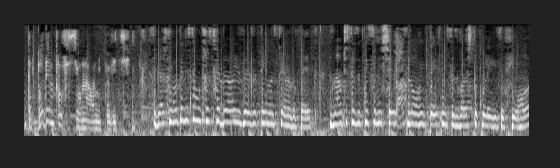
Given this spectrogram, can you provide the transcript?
да бъдем професионални певици. Сега ще имате ли самочувствие да излезете и на сцена да пеете? Знам, че сте записали 6 да. нови песни с вашите колеги за филма,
